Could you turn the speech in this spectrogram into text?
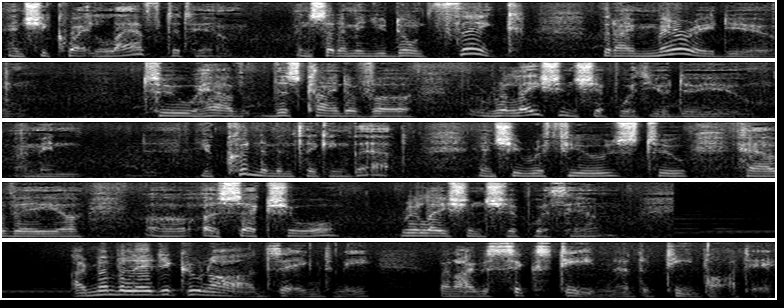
And she quite laughed at him and said, I mean, you don't think that I married you to have this kind of a relationship with you, do you? I mean, you couldn't have been thinking that. And she refused to have a, uh, uh, a sexual relationship with him. I remember Lady Cunard saying to me when I was 16 at a tea party,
